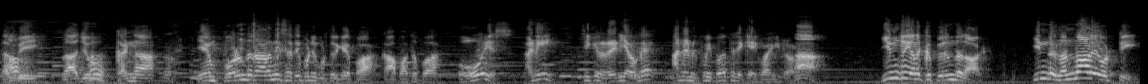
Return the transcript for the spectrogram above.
தம்பி ராஜு கண்ணா என் பிறந்த நாளே சதி பண்ணி கொடுத்துருக்கேப்பா? காப்பாத்துப்பா. ஓ எஸ் அண்ணி சீக்கிரம் ரெடி ஆகுங்க. அண்ணனுக்கு போய் பர்த்டே கேக் வாங்கிட்டு வாங்க. ஆ, இன்று எனக்கு பிறந்த நாள். இந்த நன்னாளை ஒட்டி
